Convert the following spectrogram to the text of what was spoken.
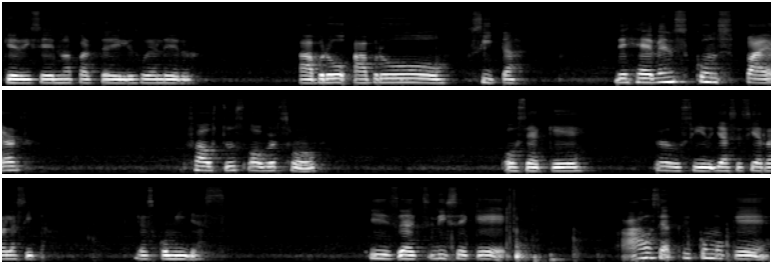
que dice en una parte de ahí, les voy a leer, abro, abro cita. The heavens conspired Faustus overthrow. O sea que traducido, ya se cierra la cita, las comillas. Y dice que, ah, o sea que como que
